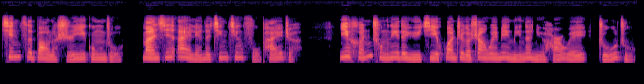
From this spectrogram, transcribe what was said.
亲自抱了十一公主，满心爱怜的轻轻抚拍着。以很宠溺的语气唤这个尚未命名的女孩为“主主”。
